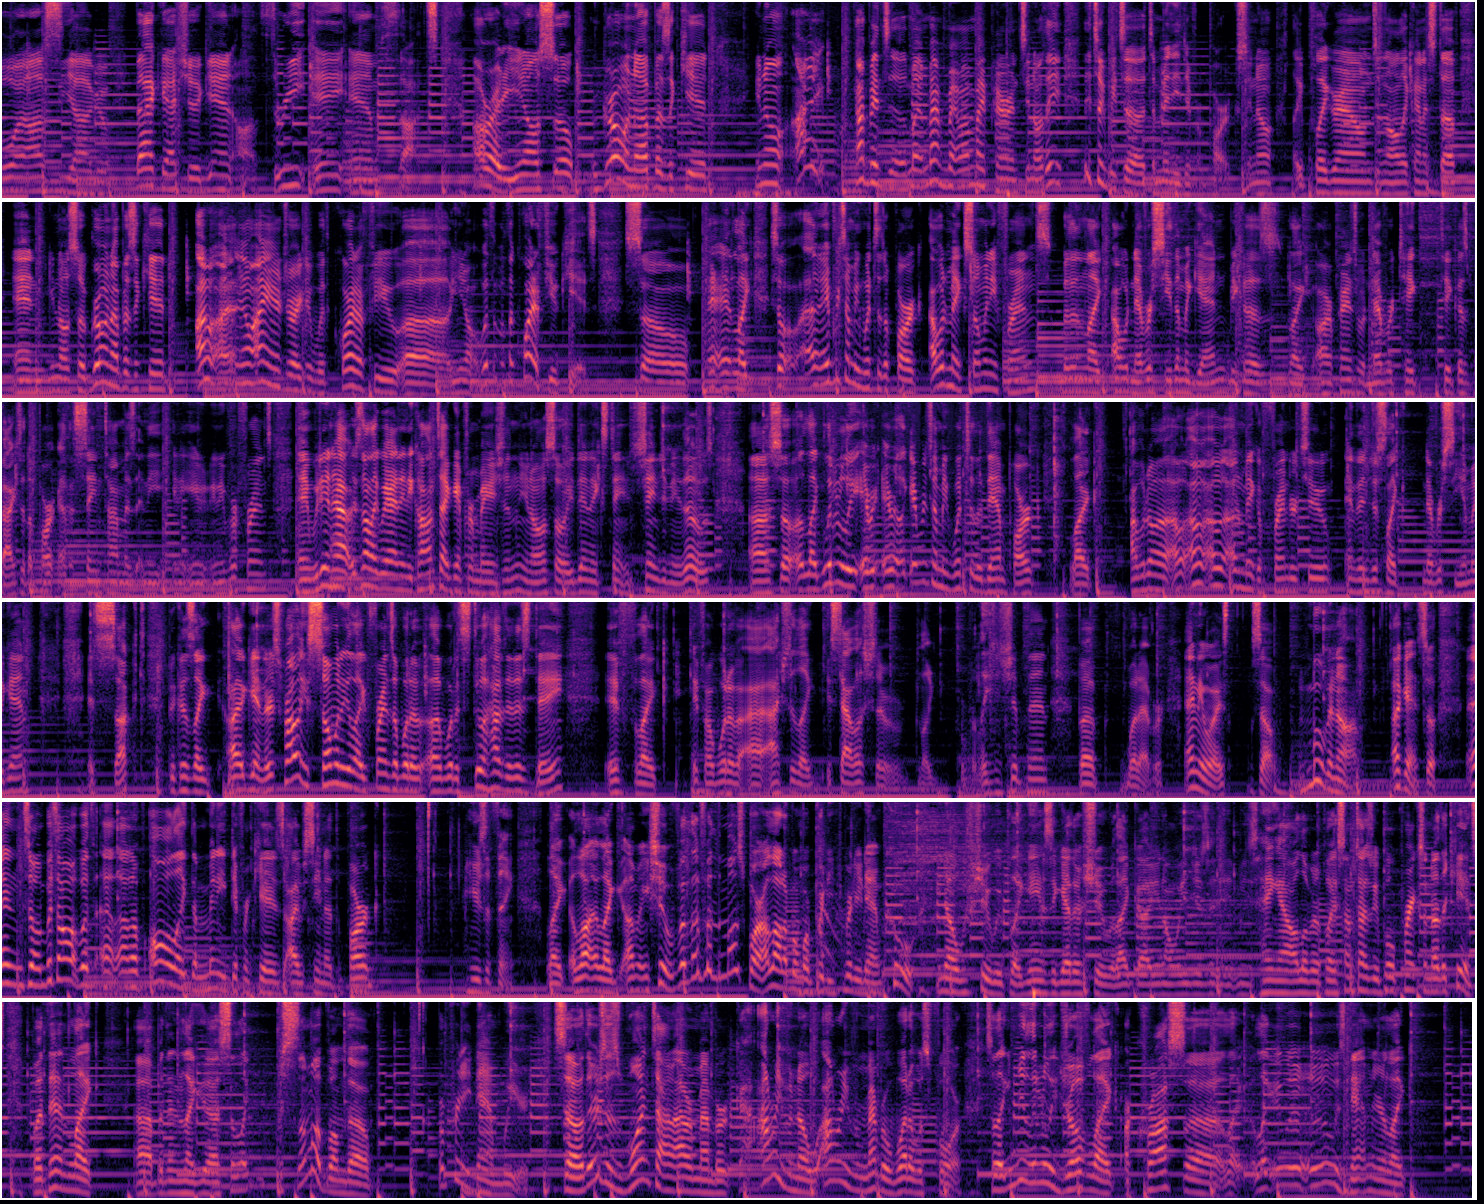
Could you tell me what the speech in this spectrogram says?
boy Asiago back at you again on 3 a.m. Thoughts. Alrighty, you know, so growing up as a kid, you know, I I've been to my, my, my parents, you know, they they took me to, to many different parks, you know, like playgrounds and all that kind of stuff. And you know, so growing up as a kid, I, I you know I interacted with quite a few, uh, you know, with, with quite a few kids. So and, and like so every time we went to the park, I would make so many friends, but then like I would never see them again because like our parents would never take take us back to the park at the same time as any any, any of our friends, and we didn't have. It's not like we had any contact information, you know, so we didn't exchange, exchange any of those. Uh, so like literally every, every like every time we went to the damn park, like I would, uh, I, I, I, would make a friend or two and then just like never see him again. It sucked because like again, there's probably so many like friends I would have, uh, would still have to this day if like if I would have actually like established a like a relationship then. But whatever. Anyways, so moving on. Okay, so and so with all with out of all like the many different kids I've seen at the park, here's the thing like a lot like i mean shoot for the, for the most part a lot of them were pretty pretty damn cool you know shoot we play games together shoot like uh, you know we just we just hang out all over the place sometimes we pull pranks on other kids but then like uh, but then like uh, so like some of them though were pretty damn weird. So there's this one time I remember, God, I don't even know, I don't even remember what it was for. So like we literally drove like across, uh, like like it, it was damn near like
